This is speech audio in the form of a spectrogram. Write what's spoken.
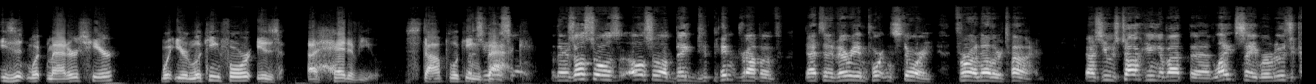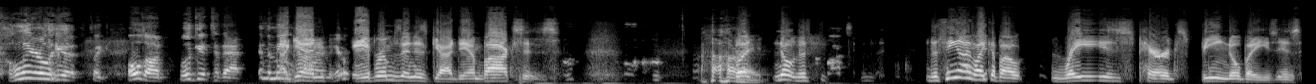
isn't what matters here. What you're looking for is ahead of you. Stop looking But back. also- there's also also a big hint drop of that's a very important story for another time. Now she was talking about the lightsaber, but it was clearly a, like, hold on, we'll get to that. In the meantime, Again, here, Abrams and his goddamn boxes. All but right. no, the the thing I like about Rey's parents being nobodies is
